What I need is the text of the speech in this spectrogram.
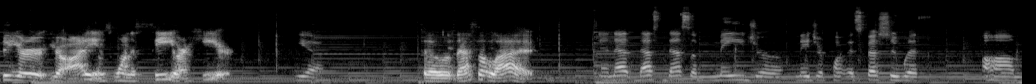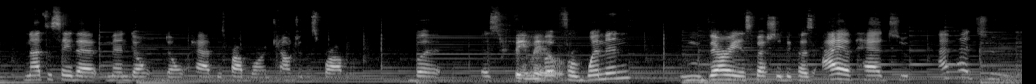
do your your audience want to see or hear. Yeah. So that's a lot and that that's that's a major major point especially with um not to say that men don't don't have this problem or encounter this problem but as female but for women very especially because i have had to i've had to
